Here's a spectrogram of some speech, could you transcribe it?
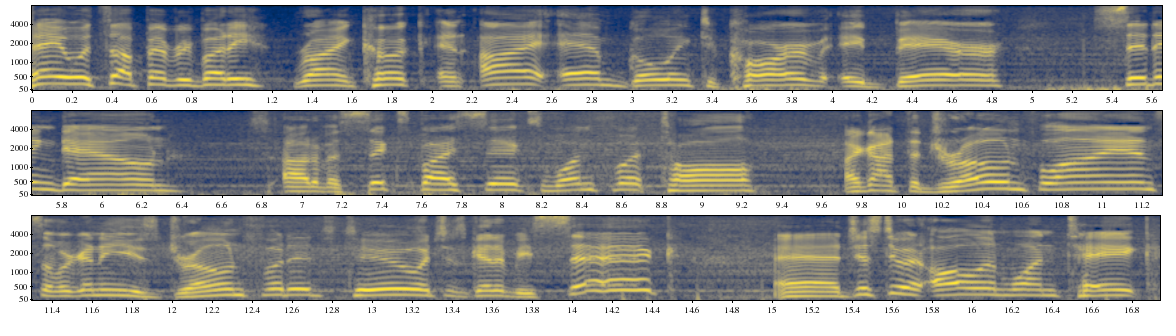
Hey, what's up everybody? Ryan Cook and I am going to carve a bear sitting down out of a six by six, one foot tall. I got the drone flying, so we're gonna use drone footage too, which is gonna be sick. And just do it all in one take.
